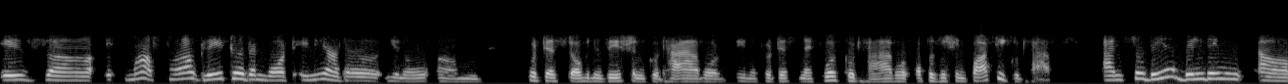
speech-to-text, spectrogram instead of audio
is uh, far greater than what any other, you know, um, protest organization could have, or you know, protest network could have, or opposition party could have. And so they are building uh,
